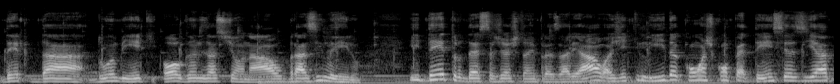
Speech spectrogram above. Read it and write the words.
dentro da, do ambiente organizacional brasileiro. E dentro dessa gestão empresarial, a gente lida com as competências e, a,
